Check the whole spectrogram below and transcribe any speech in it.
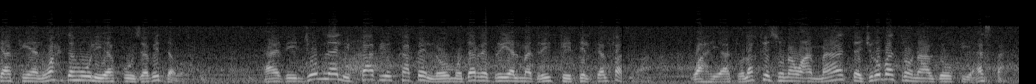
كافيا وحده ليفوز بالدوري. هذه الجملة لفابيو كابيلو مدرب ريال مدريد في تلك الفترة. وهي تلخص نوعا ما تجربة رونالدو في أسبانيا.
